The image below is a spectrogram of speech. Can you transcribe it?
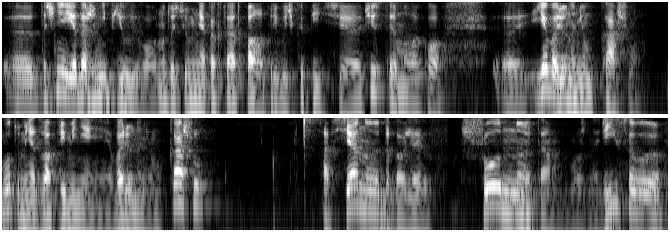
Э, точнее, я даже не пью его. Ну, то есть у меня как-то отпала привычка пить э, чистое молоко. Я варю на нем кашу. Вот у меня два применения. Варю на нем кашу овсяную, добавляю пшенную, там можно рисовую,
